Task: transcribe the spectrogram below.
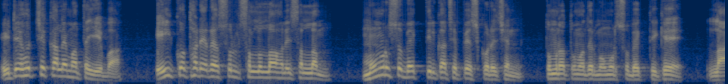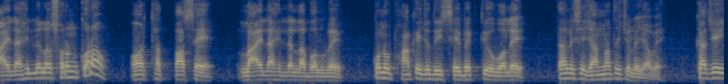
এটাই হচ্ছে কালেমা তাইয়েবা এই কথাটা রসুল সাল্লাহ আলি সাল্লাম মমর্ষ ব্যক্তির কাছে পেশ করেছেন, তোমরা তোমাদের মমর্ষ ব্যক্তিকে লাইলাহিল্লাহ স্মরণ করাও, অর্থাৎ পাশে লাইলাহিল্লাহ বলবে, কোনো ফাঁকে যদি সে ব্যক্তিও বলে, তাহলে সে জান্নাতে চলে যাবে। কাজেই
